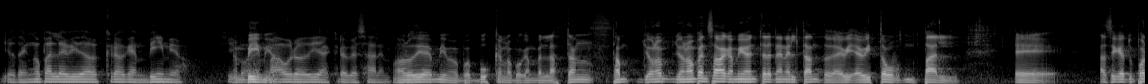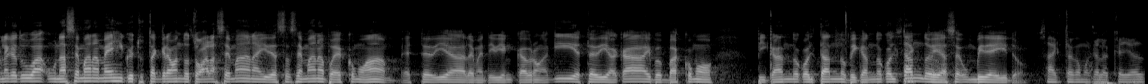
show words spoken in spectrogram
Yo tengo un par de videos, creo que en Vimeo. Si En Vimeo. Mauro Díaz, creo que salen. Mauro Díaz en Vimeo, pues búsquenlo porque en verdad están... están- yo, no, yo no pensaba que me iba a entretener tanto. He, he visto un par. Eh, así que tú pones que tú vas una semana a México y tú estás grabando toda la semana y de esa semana pues es como, ah, este día le metí bien cabrón aquí, este día acá y pues vas como picando, cortando, picando, cortando y haces un videíto. Exacto, como que los que yo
